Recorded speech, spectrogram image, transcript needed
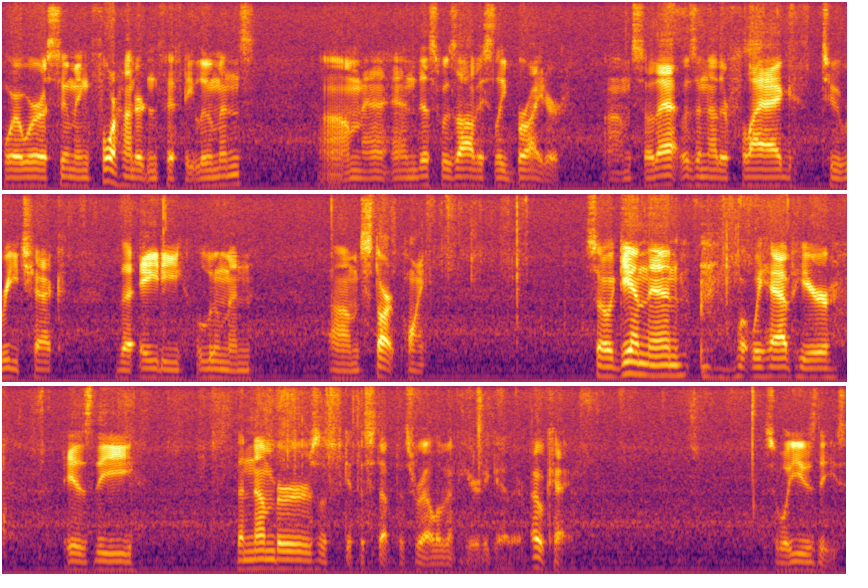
where we're assuming 450 lumens um, and, and, this was obviously brighter. Um, so that was another flag to recheck the 80 lumen um, start point. So again then what we have here is the the numbers let's get the stuff that's relevant here together okay so we'll use these.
